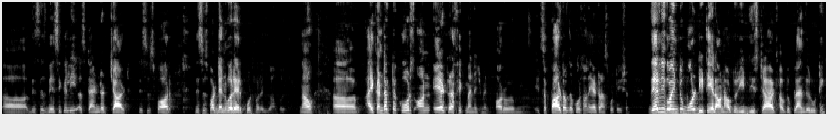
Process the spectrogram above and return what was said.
Uh, this is basically a standard chart. This is for this is for Denver airport for example. Now uh, I conduct a course on air traffic management or um, it's a part of the course on air transportation. There we go into more detail on how to read these charts, how to plan the routing.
